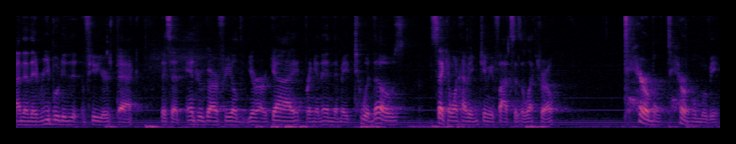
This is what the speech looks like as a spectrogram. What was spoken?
and then they rebooted it a few years back. They said Andrew Garfield, you're our guy. Bring it in. They made two of those. Second one having Jamie Foxx as Electro. Terrible, terrible movie.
